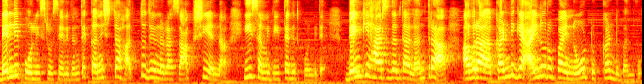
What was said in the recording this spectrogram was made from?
ಡೆಲ್ಲಿ ಪೊಲೀಸರು ಸೇರಿದಂತೆ ಕನಿಷ್ಠ ಹತ್ತು ಜನರ ಸಾಕ್ಷಿಯನ್ನ ಈ ಸಮಿತಿ ತೆಗೆದುಕೊಂಡಿದೆ. ಬೆಂಕಿ ಹಾರಿಸಿದಂತ ನಂತರ ಅವರ ಕಣ್ಣಿಗೆ ಐನೂರು ರೂಪಾಯಿ ನೋಟು ಕಂಡು ಬಂದ್ವು.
